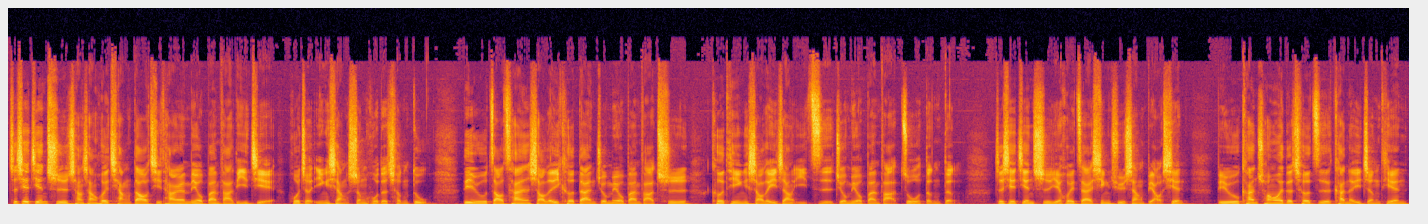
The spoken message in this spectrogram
这些坚持常常会强到其他人没有办法理解或者影响生活的程度。例如，早餐少了一颗蛋就没有办法吃，客厅少了一张椅子就没有办法坐等等。这些坚持也会在兴趣上表现，比如看窗外的车子看了一整天，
